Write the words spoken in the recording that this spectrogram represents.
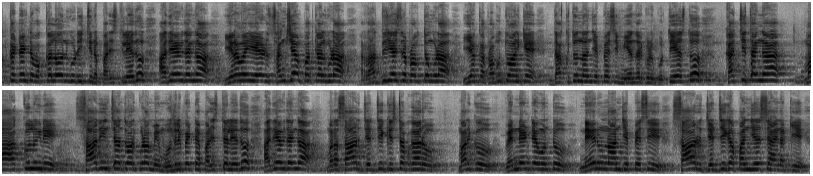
ఒక్కటంటే ఒక్క లోన్ కూడా ఇచ్చిన పరిస్థితి లేదు. అదేవిధంగా ఇరవై ఏడు సంక్షేమ పథకాలు కూడా రద్దు చేసిన ప్రభుత్వం కూడా ఈ యొక్క ప్రభుత్వానికే దక్కుతుందని చెప్పేసి మీ అందరు కూడా గుర్తు చేస్తూ ఖచ్చితంగా మా హక్కులని సాధించేంత వరకు కూడా మేము వదిలిపెట్టే పరిస్థితి లేదు. అదేవిధంగా మన సార్ జడ్జి కిష్టప్ గారు మనకు వెన్నంటే ఉంటూ నేనున్నా అని చెప్పేసి సారు జడ్జిగా పనిచేసి ఆయనకి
